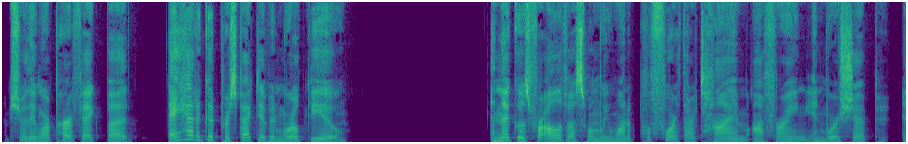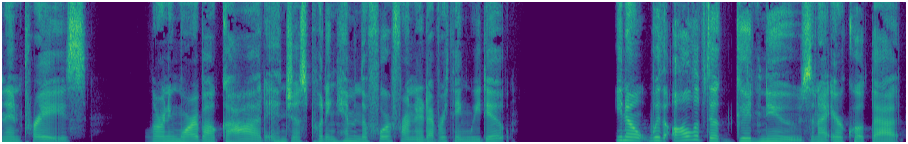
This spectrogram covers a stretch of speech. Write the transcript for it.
I'm sure they weren't perfect, but they had a good perspective and worldview. And that goes for all of us when we want to put forth our time offering in worship and in praise, learning more about God and just putting Him in the forefront at everything we do. You know, with all of the good news, and I air quote that,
